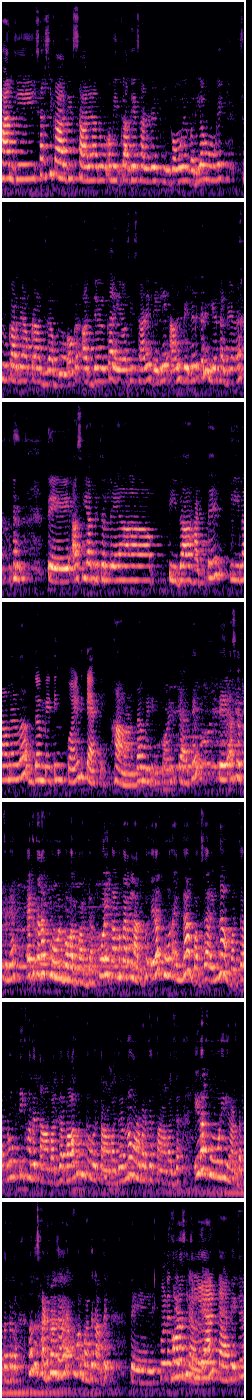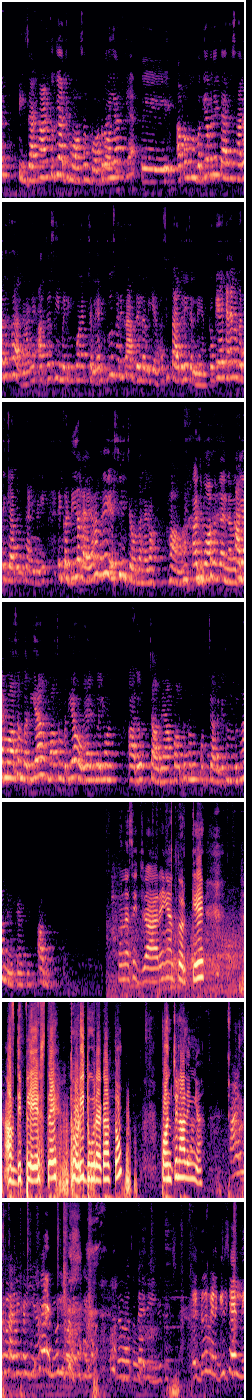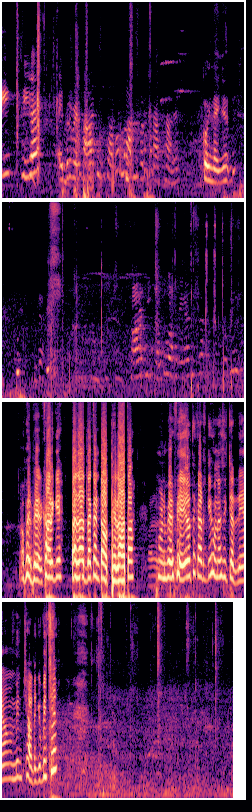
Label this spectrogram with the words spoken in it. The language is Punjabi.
ਹਾਂਜੀ, ਸਤਿ ਸ਼੍ਰੀ ਅਕਾਲ ਜੀ ਸਾਰਿਆਂ ਨੂੰ। ਉਮੀਦ ਕਰਦੇ ਹਾਂ ਸਾਰੇ ਜਣੇ ਠੀਕ ਹੋਵੋਗੇ, ਵਧੀਆ ਹੋਵੋਗੇ। ਸ਼ੁਰੂ ਕਰਦੇ ਹਾਂ ਆਪਣਾ ਅੱਜ ਦਾ ਬਲੌਗ ਅੱਜ ਘਰੇ ਆ ਅਸੀਂ ਸਾਰੇ ਵਿਹਲੇ, ਆ ਵੀ ਵਿਹਲੜ ਘਰੇ ਹੀ ਆ ਸਾਡੇ ਵਾਲਾ ਤੇ ਅਸੀਂ ਅੱਜ ਚੱਲੇ ਆ ਪੀਜ਼ਾ ਹੱਟ ਤੇ ਕੀ ਨਾਮ ਹੈ ਉਹਦਾ? ਦ ਮੀਟਿੰਗ ਪੁਆਇੰਟ ਕੈਫੇ ਹਾਂ ਦਾ ਮੀਟਿੰਗ ਪੁਆਇੰਟ ਕੈਫੇ ਤੇ ਅਸੀਂ ਉੱਥੇ ਹਾਂ। ਇੱਕ ਤਰ੍ਹਾਂ ਫੋਨ ਬਹੁਤ ਵੱਜਦਾ। ਕੋਈ ਕੰਮ ਕਰਨ ਲੱਗ ਪਓ ਇਹਦਾ ਫੋਨ ਇੰਨਾ ਵੱਜਦਾ ਇੰਨਾ ਵੱਜਦਾ। ਰੋਟੀ ਖਾਂਦੇ ਤਾਂ ਵੱਜਦਾ ਬਾਥਰੂਮ ਤੇ ਹੋਏ ਤਾਂ ਵੱਜਦਾ ਨਹਾਉਣ ਵੜ ਤਾਂ ਵੱਜਦਾ। ਇਹਦਾ ਫੋਨ ਹੀ ਨਹੀਂ ਹਟਦਾ। ਉਹ ਤਾਂ ਸਾਡੇ ਨਾਲ ਜਾ ਰਿਹਾ ਫੋਨ ਬੰਦ ਕਰ ਦੇ। ਤੇ ਹੁਣ ਅਸੀਂ ਹੁਣ ਅਸੀਂ ਚੱਲੇ ਚੱਲੇ ਆ ਕੈਫੇ 'ਚ ਪੀਜ਼ਾ ਖਾਣ ਕਿਉਂਕਿ ਅੱਜ ਮੌਸਮ ਬਹੁਤ ਵਧੀਆ। ਵਧੀਆ। ਤੇ ਆਪਾਂ ਹੁਣ ਵਧੀਆ ਵਧੀਆ ਕੈਫੇ ਸਾਰੇ ਦਿਖਾਇਆ ਕਰਾਂਗੇ। ਅੱਜ ਅਸੀਂ ਮੀਟਿੰਗ ਪੁਆਇੰਟ ਚੱਲੇ ਆ ਕਿਉਂਕਿ ਉਹ ਸਾਡੇ ਘਰ ਦੇ ਲਵੀ ਆ। ਅਸੀਂ ਪੈਦਲ ਹੀ ਚੱਲੇ ਆ ਕਿਉਂਕਿ ਇਹ ਕਹਿੰਦੇ ਮੈਂ ਗੱਡੀ ਲੈ ਕੇ ਨਹੀਂ ਜਾਣੀ ਹੈਗੀ। ਇਹ ਗੱਡੀ ਦਾ ਲੈ ਜਾਣਾ ਫਿਰ ਏਸੀ ਨਹੀਂ ਚਲਾਉਂਦਾ ਹੈਗਾ। ਹਾਂ। ਅੱਜ ਮੌਸਮ ਦਾ ਇੰਨਾ ਅੱਜ ਵਧੀਆ ਮੌਸਮ ਵਧੀਆ ਮੌਸਮ ਵਧੀਆ ਹੋ ਗਿਆ ਇਸ ਲਈ ਹੁਣ ਆ ਜਾਓ ਚੱਲਦੇ ਆ ਆਪਾਂ ਉੱਥੇ ਤੁਹਾਨੂੰ ਉੱਥੇ ਚੱਲ ਕੇ ਤੁਹਾਨੂੰ ਦਿਖਾਉਂਦੇ ਆ ਕੈਫੇ। ਆ ਜਾਓ। ਹੁਣ ਅਸੀਂ ਜਾ ਰਹੇ ਹਾਂ ਤੁਰ ਕੇ ਆਪਦੀ ਪਲੇਸ ਤੇ ਥੋੜੀ ਦੂਰ ਹੈ ਘਰ ਤੋਂ। ਪਹੁੰਚਣ ਵਾਲੀ ਆ। ਇੱਧਰ ਮਿਲ ਗਈ ਸਹੇਲੀ। ਠੀਕ ਹੈ? ਇੱਧਰ ਮਿਲ ਹਾਂ ਠੀਕ ਆ। ਹਮ ਰਾਤ ਨੂੰ ਪਰ ਖਾ ਹੈ ਕੋਈ ਨਹੀਂ ਹੈ ਸਾਰਾ ਠੀਕ ਆ ਤੂੰ ਆਪਣੀ ਆ ਆ? ਫਿਰ ਫੇਰ ਖੜ ਗਏ। ਪਹਿਲਾਂ ਅੱਧਾ ਘੰਟਾ ਉੱਥੇ ਲਾਤਾ। ਹੁਣ ਫਿਰ ਫੇਰ ਉੱਥੇ ਖੜ ਗਏ। ਹੁਣ ਅਸੀਂ ਚੱਲੇ ਆ। ਮੰਮੀ ਨੂੰ ਛੱਡ ਕੇ ਪਿੱਛੇ।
